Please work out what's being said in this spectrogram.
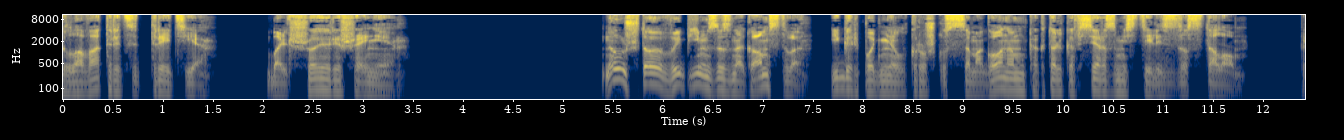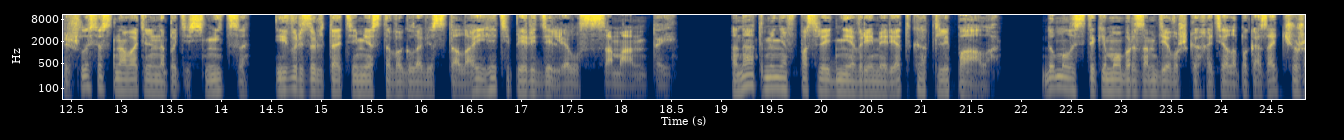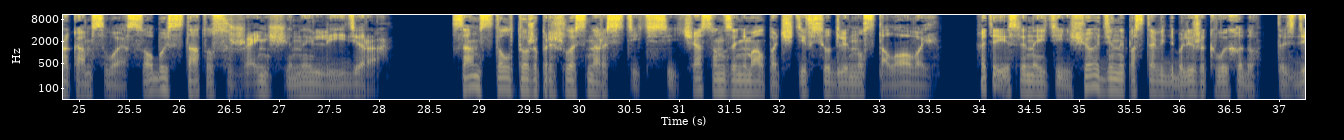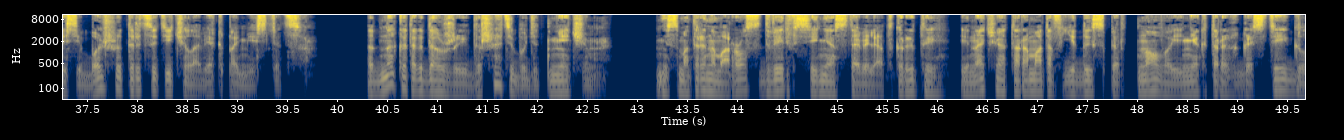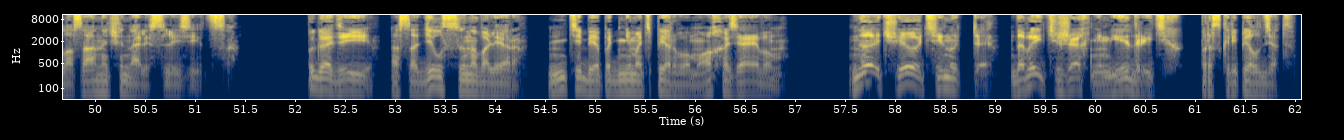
Глава 33. Большое решение. «Ну что, выпьем за знакомство?» Игорь поднял кружку с самогоном, как только все разместились за столом. Пришлось основательно потесниться, и в результате места во главе стола я теперь делил с Самантой. Она от меня в последнее время редко отлипала. Думалось, таким образом девушка хотела показать чужакам свой особый статус женщины-лидера. Сам стол тоже пришлось нарастить, сейчас он занимал почти всю длину столовой. Хотя если найти еще один и поставить ближе к выходу, то здесь и больше тридцати человек поместится. Однако тогда уже и дышать будет нечем. Несмотря на мороз, дверь все не оставили открытой, иначе от ароматов еды спиртного и некоторых гостей глаза начинали слезиться. «Погоди», — осадил сына Валера. «Не тебе поднимать первому, а хозяевам. «Ну, а чего тянуть-то? Давайте жахнем ядрить их», — проскрипел дед.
